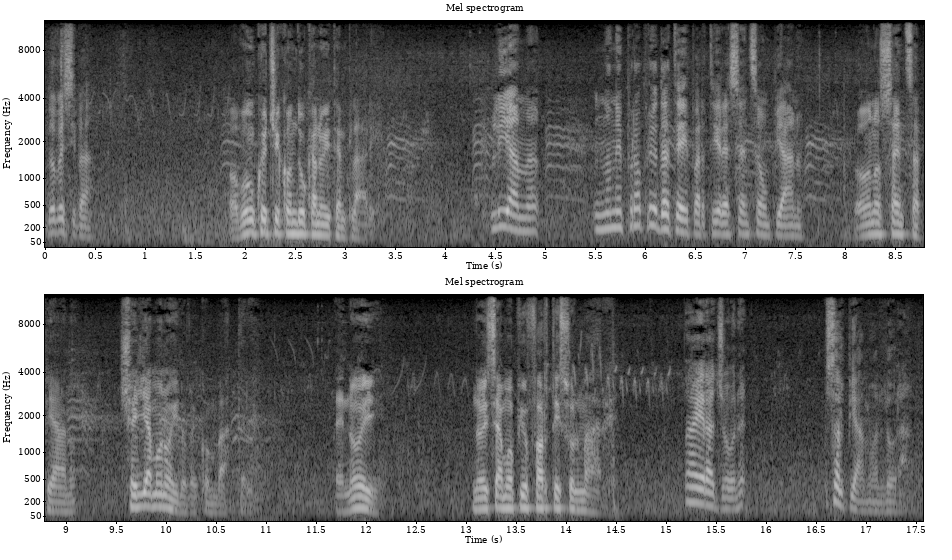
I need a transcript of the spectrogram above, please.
Dove si va? Ovunque ci conducano i Templari. Liam, non è proprio da te partire senza un piano. Con o senza piano, scegliamo noi dove combattere. E noi... Noi siamo più forti sul mare. Hai ragione. Salpiamo allora.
